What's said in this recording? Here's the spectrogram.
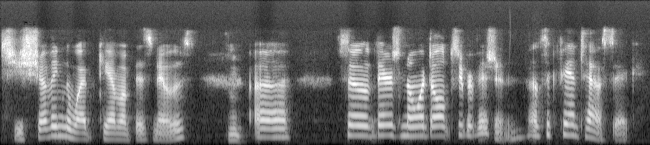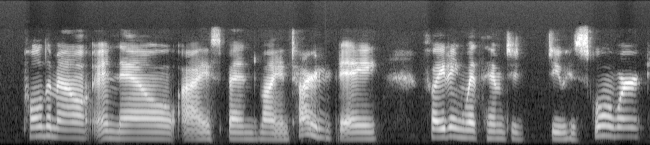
She's shoving the webcam up his nose. Uh, so there's no adult supervision. That's like fantastic. Pulled him out, and now I spend my entire day fighting with him to do his schoolwork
